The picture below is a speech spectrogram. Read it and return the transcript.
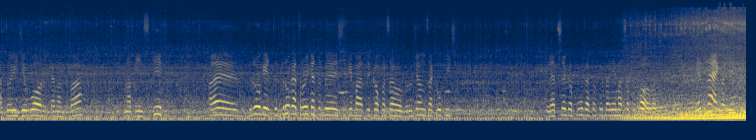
a tu idzie worka na 2, na 5 skip, ale drugiej, druga trójka to by się chyba tylko opłacało grudziądza kupić, lepszego pługa to chyba nie ma co kupować. Jednego, nie?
